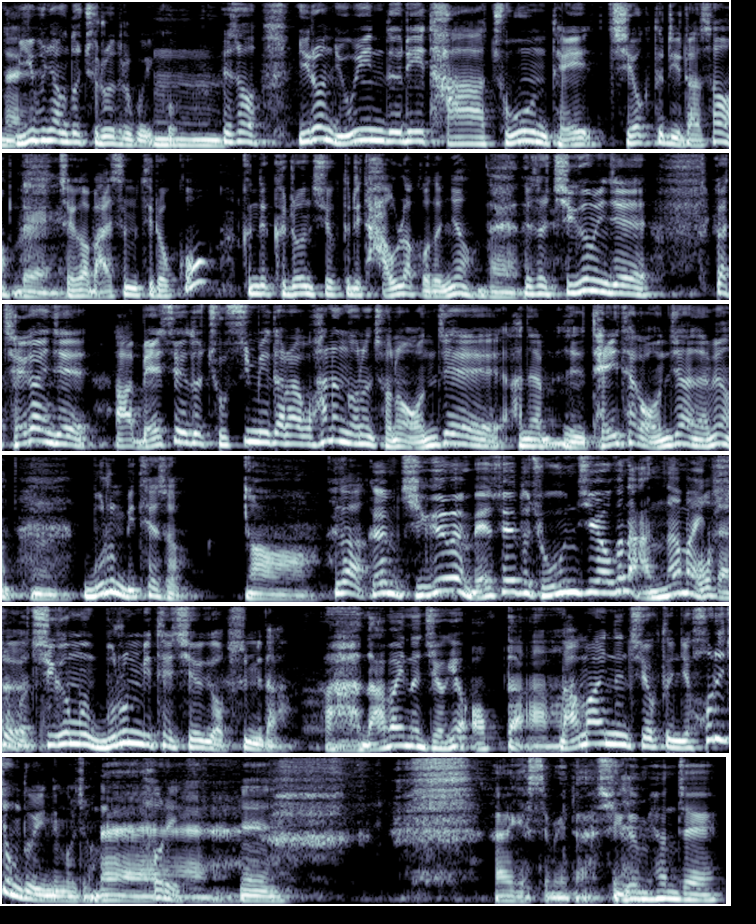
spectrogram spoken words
네. 미분양도 줄어들고 있고 음. 그래서 이런 요인들이 다 좋은 대- 지역들이라서 네. 제가 말씀을 드렸고 근데 그런 지역들이 다 올랐거든요. 네, 네. 그래서 지금 이제 그러니까 제가 이제 아 매수해도 좋습니다라고 하는 거는 저는 언제 하냐 데이터가 언제 하냐면 무릎 밑에서 어. 그러니까 그럼 지금은 매수해도 좋은 지역은 안 남아 있다는 없어요. 거죠. 지금은 무릎 밑에 지역이 없습니다. 아 남아 있는 지역이 없다. 남아 있는 지역도 이제 허리 정도 있는 거죠. 네. 허리. 네. 알겠습니다. 지금 현재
